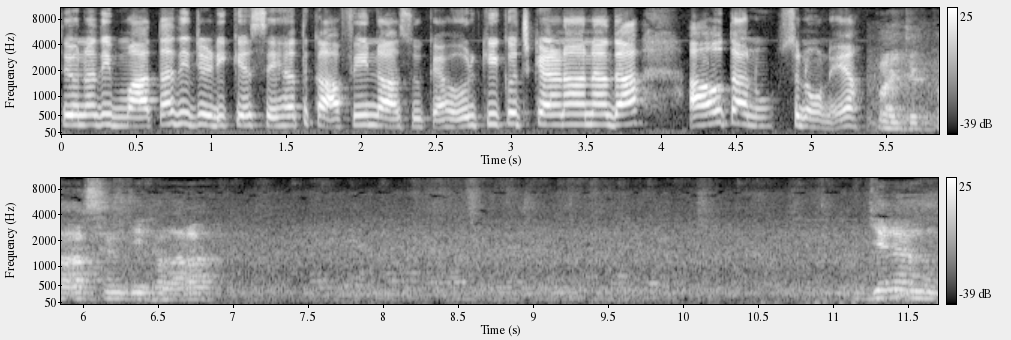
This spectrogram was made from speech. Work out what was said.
ਤੇ ਉਹਨਾਂ ਦੀ ਮਾਤਾ ਦੀ ਜਿਹੜੀ ਕਿ ਸਿਹਤ ਕਾਫੀ ਨਾਜ਼ੁਕ ਹੈ। ਹੋਰ ਕੀ ਕੁਝ ਕਹਿਣਾ ਉਹਨਾਂ ਦਾ? ਆਓ ਤੁਹਾਨੂੰ ਸੁਣਾਉਂਦੇ ਹਾਂ। ਭਾਈ ਜਗਤਾਰ ਸਿੰਘ ਜੀ ਹਵਾਰਾ ਜਿਨ੍ਹਾਂ ਨੂੰ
